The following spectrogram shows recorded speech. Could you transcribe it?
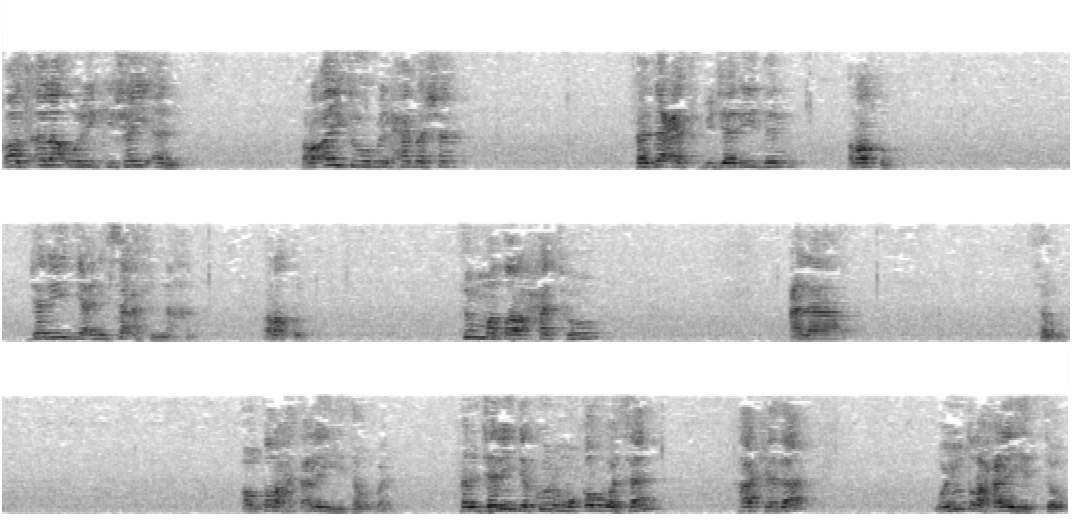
قالت ألا أريك شيئا رأيته بالحبشة؟ فدعت بجريد رطب. جريد يعني سعف النخل رطب. ثم طرحته على ثوب أو طرحت عليه ثوبا. فالجريد يكون مقوسا هكذا ويطرح عليه الثوب.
